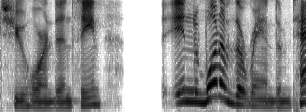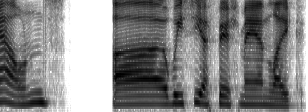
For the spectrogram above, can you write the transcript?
shoehorned in scene. In one of the random towns, uh, we see a fish man like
